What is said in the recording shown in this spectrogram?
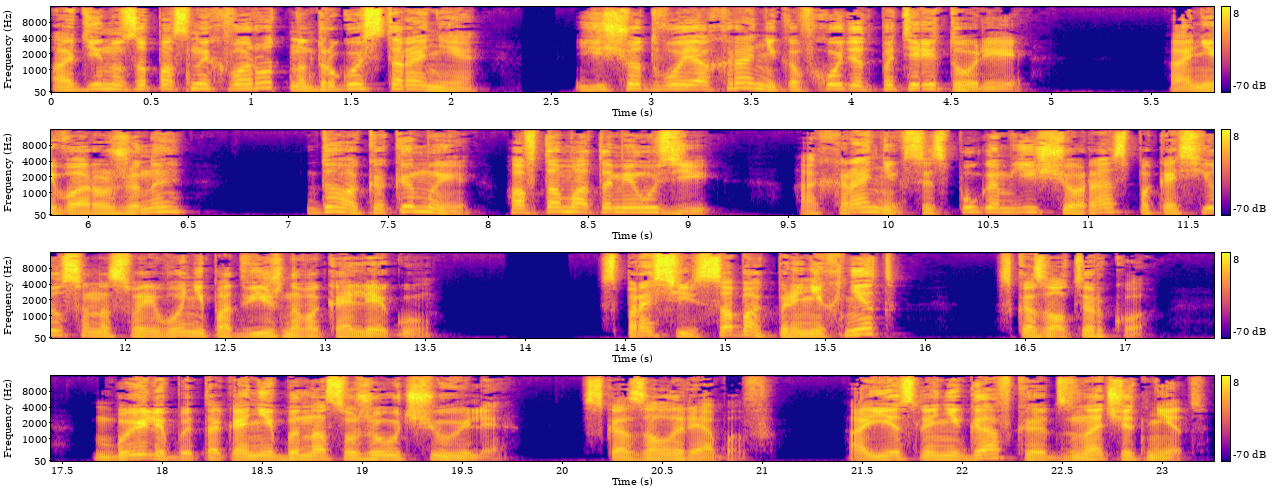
«Один у запасных ворот на другой стороне. Еще двое охранников ходят по территории». «Они вооружены?» «Да, как и мы, автоматами УЗИ». Охранник с испугом еще раз покосился на своего неподвижного коллегу. «Спроси, собак при них нет?» — сказал Терко. «Были бы, так они бы нас уже учуяли», — сказал Рябов. «А если не гавкают, значит нет».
